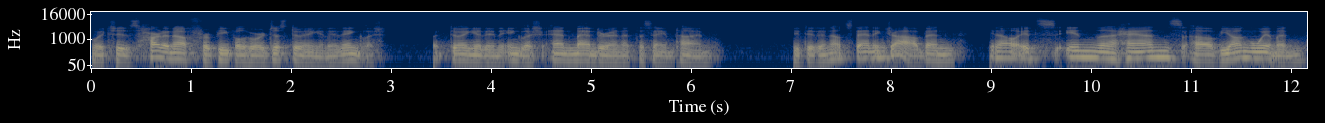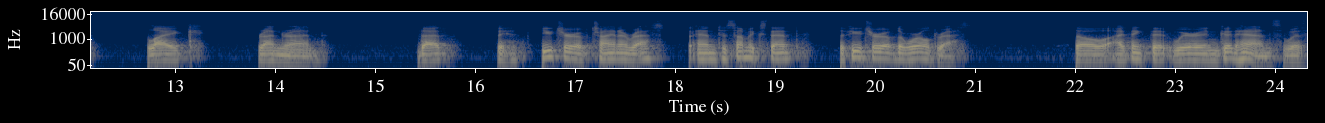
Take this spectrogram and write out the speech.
which is hard enough for people who are just doing it in English, but doing it in English and Mandarin at the same time. She did an outstanding job. And, you know, it's in the hands of young women like Renran that the future of China rests, and to some extent, the future of the world rests. So I think that we're in good hands with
